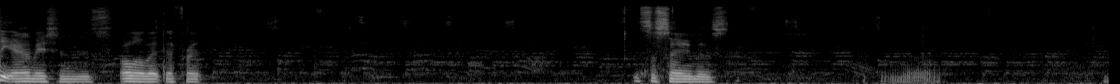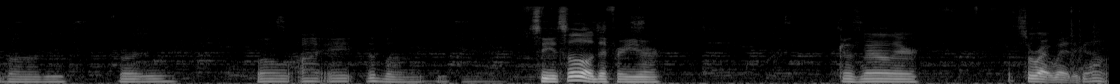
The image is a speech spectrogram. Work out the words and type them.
the animation is a little bit different. It's the same as no. Bunny, bunny. Oh, I ate the bunny. See, it's a little different here. Because now they're. That's the right way to go.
